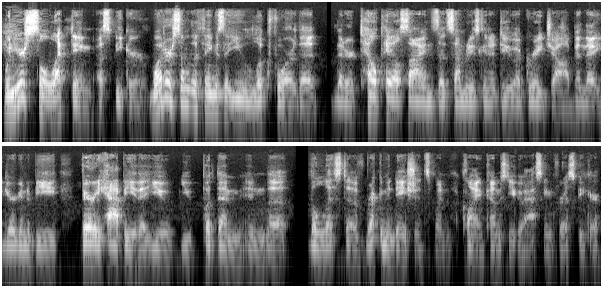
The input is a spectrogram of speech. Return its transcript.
when you're selecting a speaker, what are some of the things that you look for that that are telltale signs that somebody's going to do a great job and that you're going to be very happy that you you put them in the the list of recommendations when a client comes to you asking for a speaker?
